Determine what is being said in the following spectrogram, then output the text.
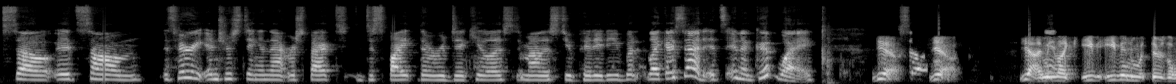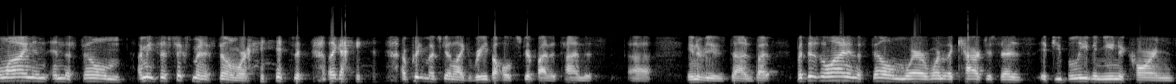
So it's um it's very interesting in that respect, despite the ridiculous amount of stupidity. But like I said, it's in a good way. Yeah, So- yeah, yeah. I mean, Yeah. like even even with, there's a line in, in the film. I mean, it's a six minute film where it's like I, I'm pretty much gonna like read the whole script by the time this uh, interview is done. But but there's a line in the film where one of the characters says, "If you believe in unicorns,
